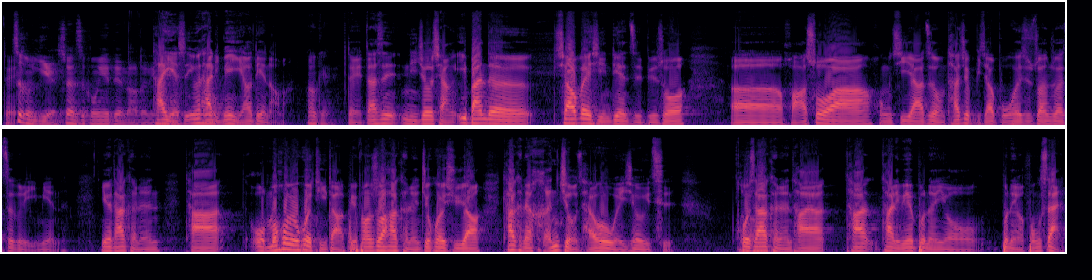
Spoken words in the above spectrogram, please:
对这种也算是工业电脑的。它也是因为它里面也要电脑嘛。OK，对，但是你就想一般的消费型电子，比如说呃华硕啊、宏基啊这种，它就比较不会是专注在这个里面的，因为它可能它我们后面会提到，比方说它可能就会需要，它可能很久才会维修一次，或者它可能它它它里面不能有不能有风扇，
